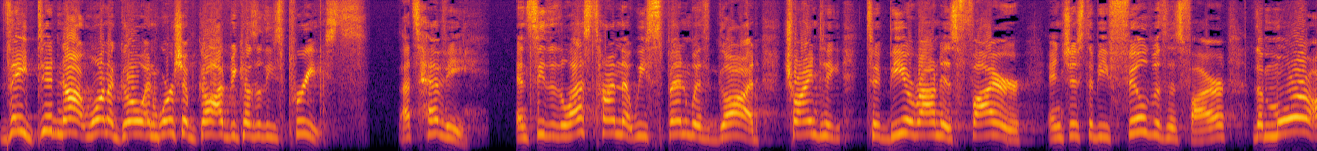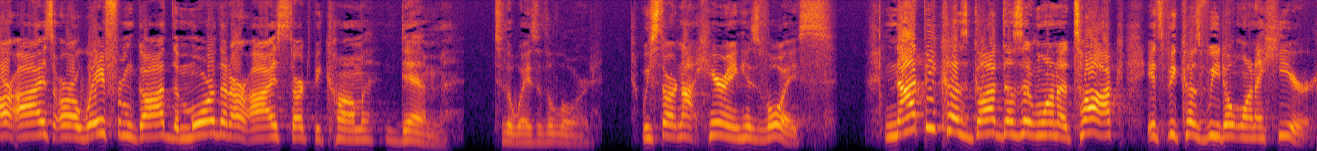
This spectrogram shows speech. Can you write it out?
They did not want to go and worship God because of these priests. That's heavy. And see, the less time that we spend with God trying to, to be around His fire and just to be filled with His fire, the more our eyes are away from God, the more that our eyes start to become dim to the ways of the Lord. We start not hearing His voice. Not because God doesn't want to talk, it's because we don't want to hear.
